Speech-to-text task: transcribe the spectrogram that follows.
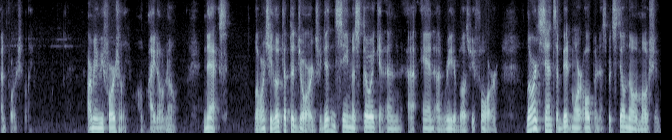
unfortunately. Or maybe fortunately. I don't know. Next, Lawrence, he looked up to George, who didn't seem as stoic and, uh, and unreadable as before. Lawrence sensed a bit more openness, but still no emotion.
